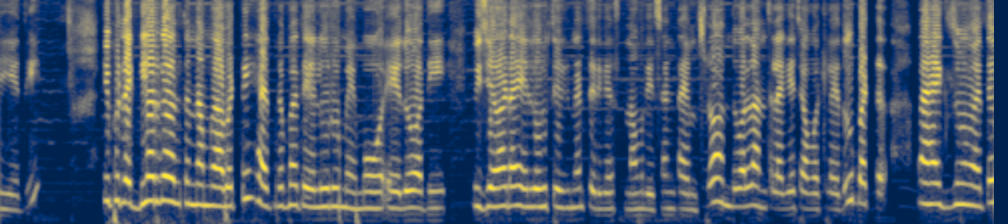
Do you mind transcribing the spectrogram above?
అయ్యేది. ఇప్పుడు రెగ్యులర్గా వెళ్తున్నాం కాబట్టి హైదరాబాద్ ఏలూరు మేము ఏదో అది విజయవాడ ఏలూరు తిరిగినట్టు తిరిగేస్తున్నాం రీసెంట్ టైమ్స్లో అందువల్ల అంత లగేజ్ అవ్వట్లేదు. బట్ మాక్సిమం అయితే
